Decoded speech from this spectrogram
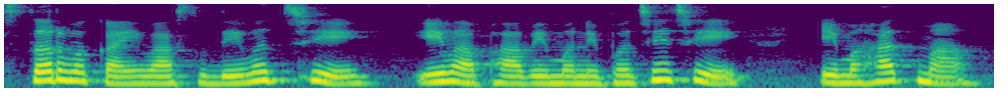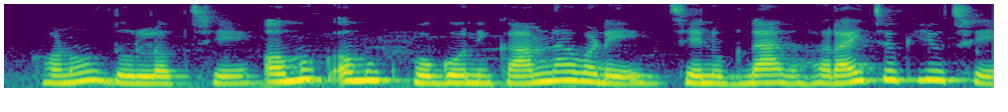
સર્વ કાંઈ વાસુદેવ જ છે એવા ભાવે મને ભજે છે એ મહાત્મા ઘણો દુર્લભ છે. અમુક અમુક ભોગોની કામના વડે જેનું જ્ઞાન હરાઈ ચૂક્યું છે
